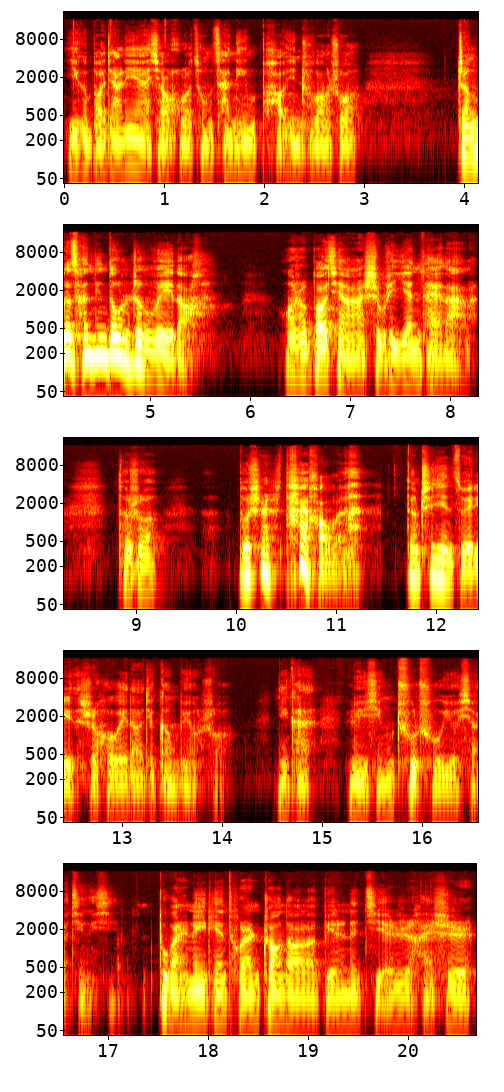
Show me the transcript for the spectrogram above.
一个保加利亚小伙从餐厅跑进厨房说：“整个餐厅都是这个味道。”我说：“抱歉啊，是不是烟太大了？”他说：“不是，太好闻了。”等吃进嘴里的时候，味道就更不用说。你看，旅行处处有小惊喜。不管是那一天突然撞到了别人的节日，还是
